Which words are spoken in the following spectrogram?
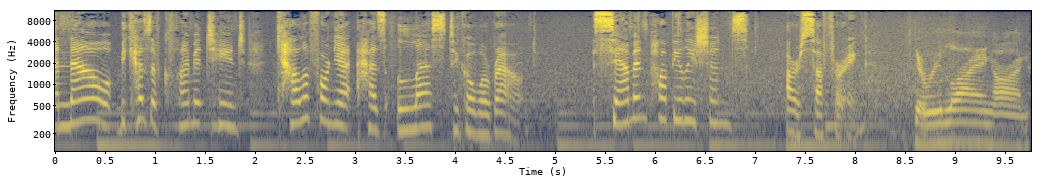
And now, because of climate change, California has less to go around. Salmon populations are suffering. They're relying on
